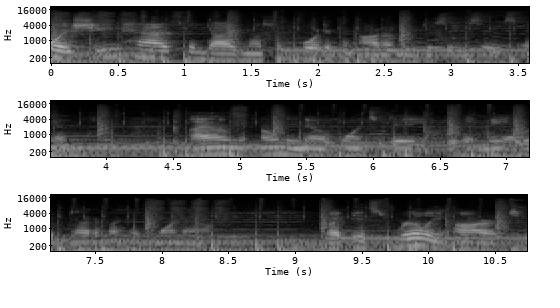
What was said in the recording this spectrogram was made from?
boy, she has been diagnosed with four different autoimmune diseases, and I only know of one to date within me. I wouldn't doubt if I had more now. But it's really hard to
